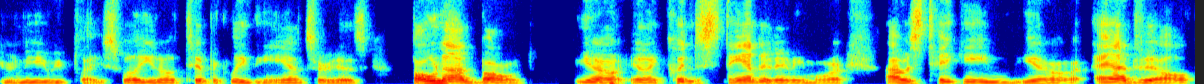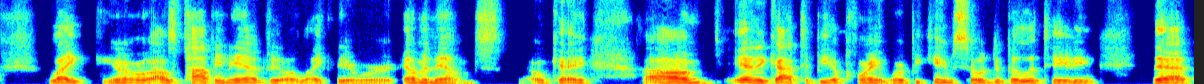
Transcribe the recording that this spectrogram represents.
your knee replaced? Well, you know, typically the answer is bone on bone you know, and I couldn't stand it anymore. I was taking, you know, Advil, like, you know, I was popping Advil like they were M&Ms, okay? Um, and it got to be a point where it became so debilitating that,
